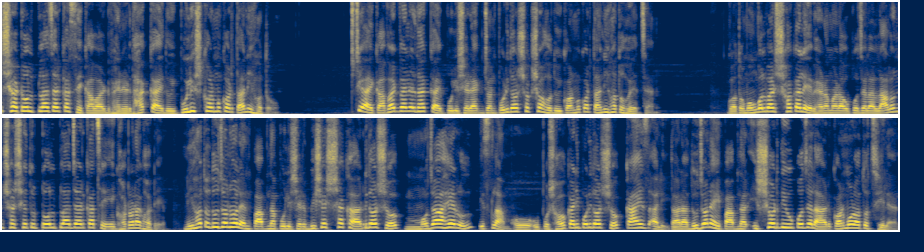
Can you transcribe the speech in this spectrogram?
শাটল প্লাজার কাছে কাভার্ড ভ্যানের ধাক্কায় দুই পুলিশ কর্মকর্তা নিহত। কুষ্টিয়ায় কাভার্ড ভ্যানের ধাক্কায় পুলিশের একজন পরিদর্শক সহ দুই কর্মকর্তা নিহত হয়েছেন। গত মঙ্গলবার সকালে ভেড়ামারা উপজেলার লালনশাহ সেতু টোল প্লাজার কাছে এই ঘটনা ঘটে। নিহত দুজন হলেন পাবনা পুলিশের বিশেষ শাখার পরিদর্শক মোজাহেরুল ইসলাম ও উপসহকারী পরিদর্শক কায়েজ আলী। তারা দুজনেই পাবনার ঈশ্বরদী উপজেলার কর্মরত ছিলেন।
